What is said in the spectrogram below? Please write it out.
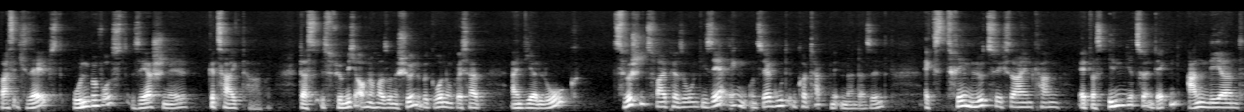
was ich selbst unbewusst sehr schnell gezeigt habe. Das ist für mich auch nochmal so eine schöne Begründung, weshalb ein Dialog zwischen zwei Personen, die sehr eng und sehr gut im Kontakt miteinander sind, extrem nützlich sein kann, etwas in mir zu entdecken, annähernd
